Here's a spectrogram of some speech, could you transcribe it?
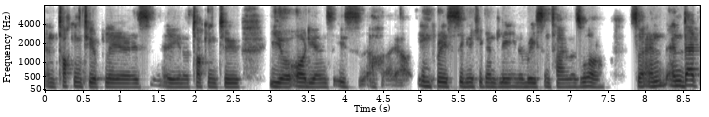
and talking to your players uh, you know talking to your audience is increased significantly in a recent time as well. So and and that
